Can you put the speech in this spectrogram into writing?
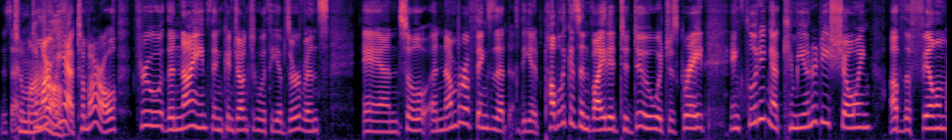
is that tomorrow? tomorrow? Yeah, tomorrow through the 9th in conjunction with the observance. And so, a number of things that the public is invited to do, which is great, including a community showing of the film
